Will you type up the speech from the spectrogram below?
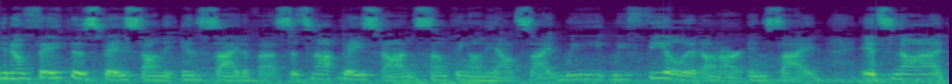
You know, faith is based on the inside of us. It's not based on something on the outside. We we feel it on our inside. It's not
